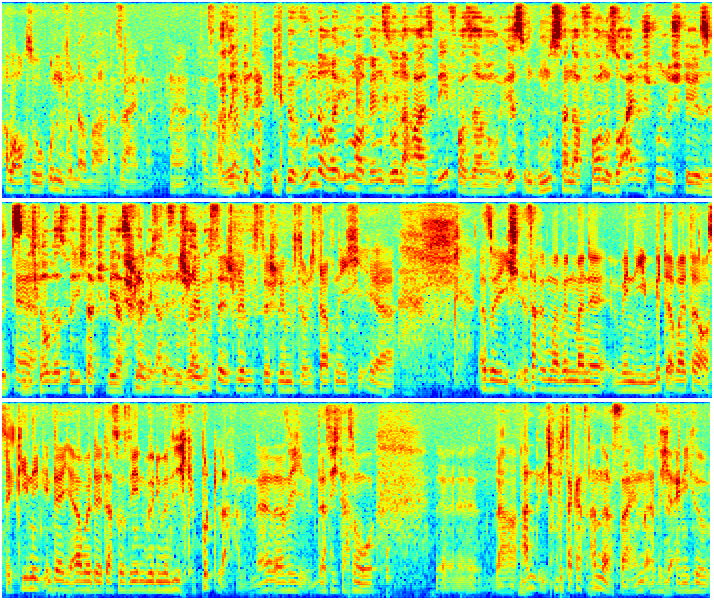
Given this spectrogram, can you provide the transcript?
aber auch so unwunderbar sein. Ne? Also, Also ich, be- ich bewundere immer, wenn so eine HSB-Versammlung ist und du musst dann da vorne so eine Stunde still sitzen. Ja. Ich glaube, das ist für dich das Schwerste bei der Schlimmste, ganzen Sache. schlimmste, schlimmste, schlimmste. Und ich darf nicht, ja. Also ich sage immer, wenn meine, wenn die Mitarbeiter aus der Klinik, in der ich arbeite, das so sehen würden, die würden sich kaputt lachen. Ne? Dass ich, dass ich das so, äh, da an, ich muss da ganz anders sein, als ich eigentlich so.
